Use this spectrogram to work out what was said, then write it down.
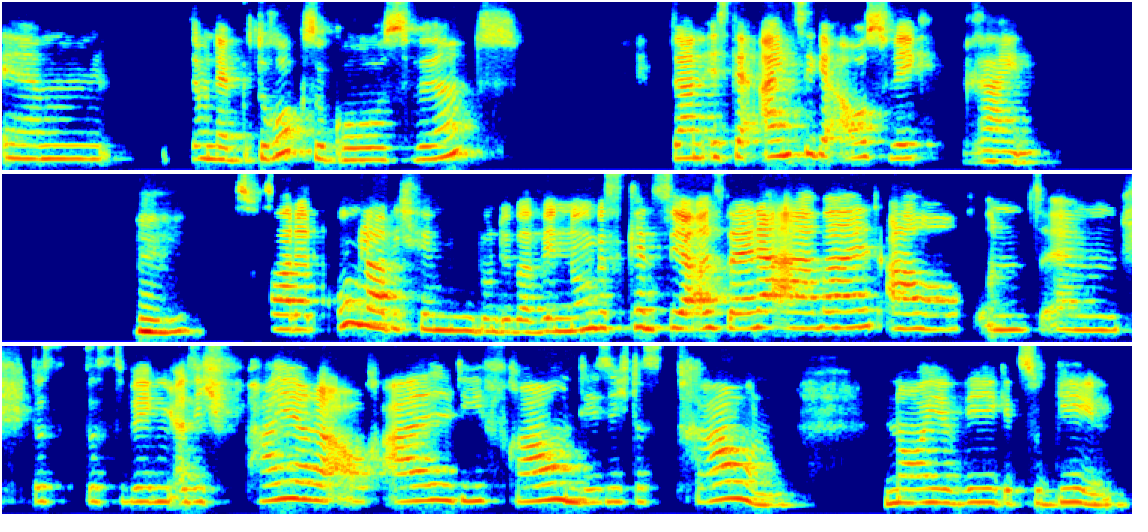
ähm, und der Druck so groß wird, dann ist der einzige Ausweg rein. Mhm. Es fordert unglaublich viel Mut und Überwindung. Das kennst du ja aus deiner Arbeit auch. Und ähm, das, deswegen, also ich feiere auch all die Frauen, die sich das trauen, neue Wege zu gehen.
